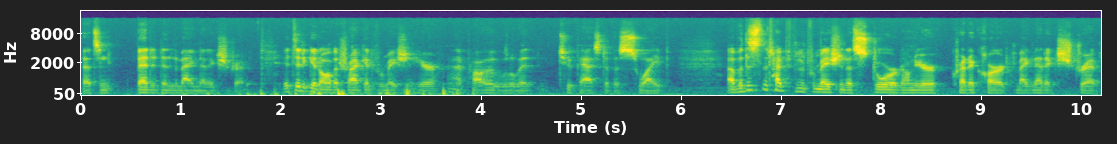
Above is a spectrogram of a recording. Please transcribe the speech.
that's embedded in the magnetic strip. It did get all the track information here, uh, probably a little bit too fast of a swipe. Uh, but this is the type of information that's stored on your credit card magnetic strip.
